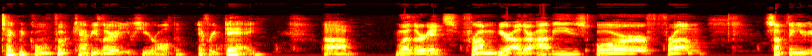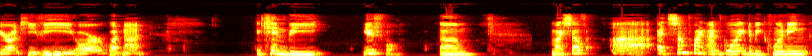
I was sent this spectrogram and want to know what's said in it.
technical vocabulary you hear all the, every day, uh, whether it's from your other hobbies or from something you hear on TV or whatnot, it can be useful. Um, myself, uh, at some point, I'm going to be coining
